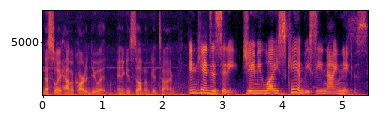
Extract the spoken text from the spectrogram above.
necessarily have a car to do it, and you can still have a good time. In Kansas City, Jamie Weiss, KMBC 9 News.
